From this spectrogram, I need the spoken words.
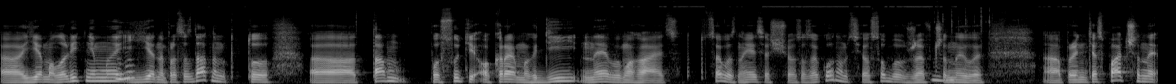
е, є малолітніми, є непрацездатними, тобто е, там по суті окремих дій не вимагається. Тобто це визнається, що за законом ці особи вже вчинили прийняття спадщини,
